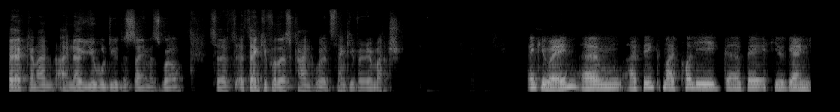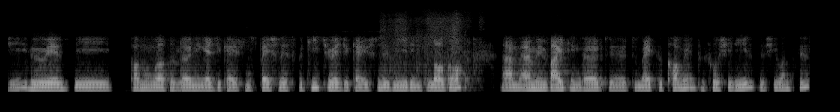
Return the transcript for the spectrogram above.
back and I, I know you will do the same as well. So th thank you for those kind words. Thank you very much. Thank you, Wayne. Um, I think my colleague uh, Betty Ogange, who is the Commonwealth of Learning Education Specialist for Teacher Education, is needing to log off. Um, I'm inviting her to, to make a comment before she leaves, if she wants to.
